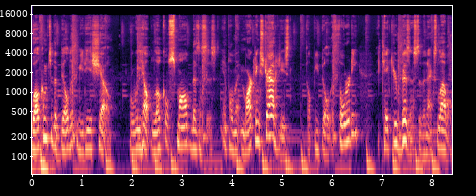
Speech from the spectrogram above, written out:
Welcome to the Build It Media Show, where we help local small businesses implement marketing strategies to help you build authority and take your business to the next level.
